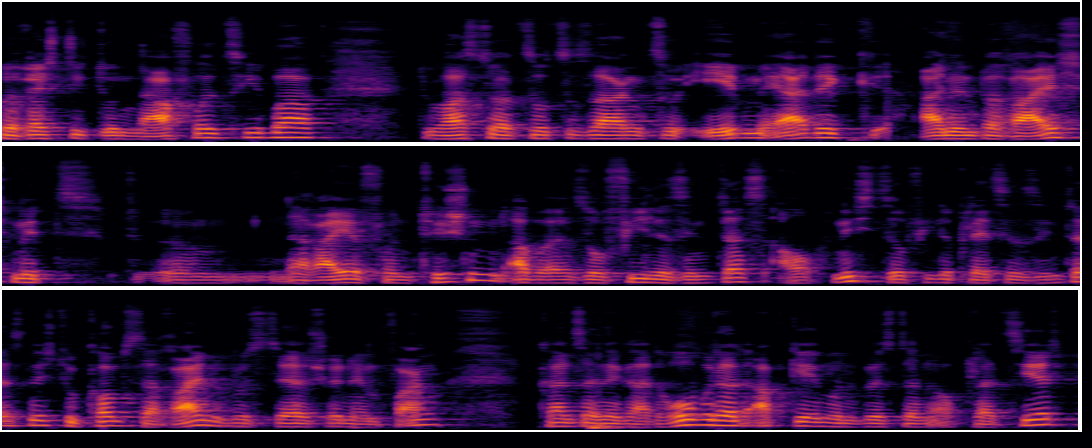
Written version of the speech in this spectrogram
berechtigt und nachvollziehbar. Du hast dort sozusagen zu ebenerdig einen Bereich mit ähm, einer Reihe von Tischen, aber so viele sind das auch nicht, so viele Plätze sind das nicht. Du kommst da rein, du wirst sehr schön empfangen, kannst deine Garderobe dort abgeben und wirst dann auch platziert.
